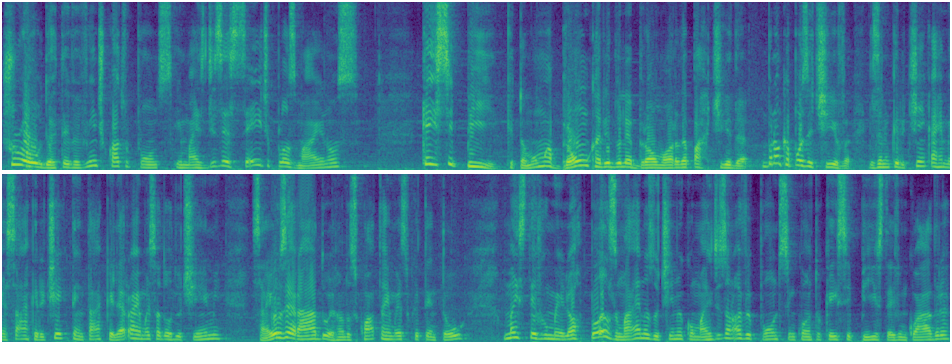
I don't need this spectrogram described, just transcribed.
Schroeder teve 24 pontos e mais 16 de plus-minus. KCP, que tomou uma bronca ali do LeBron uma hora da partida, bronca positiva, dizendo que ele tinha que arremessar, que ele tinha que tentar, que ele era o arremessador do time, saiu zerado, errando os quatro arremessos que tentou, mas teve o melhor plus-minus do time com mais 19 pontos, enquanto o KCP esteve em quadra,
